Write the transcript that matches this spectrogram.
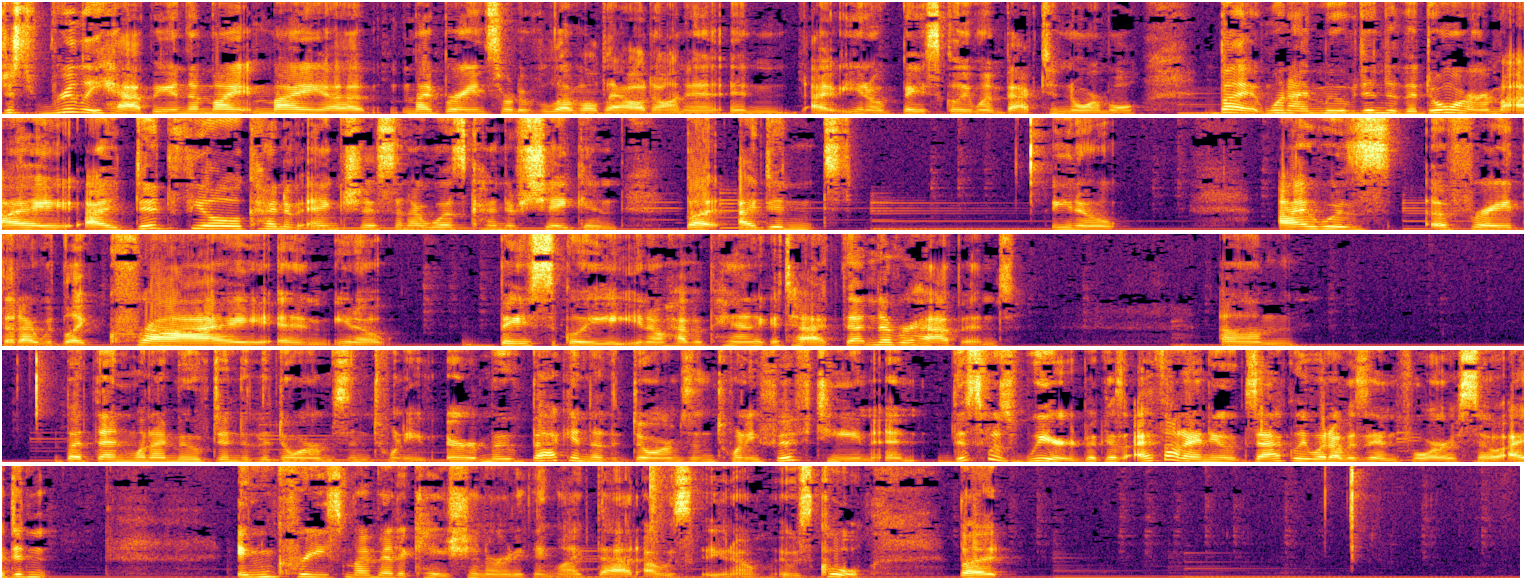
just really happy. And then my my uh, my brain sort of leveled out on it, and I you know basically went back to normal. But when I moved into the dorm, I I did feel kind of anxious and I was kind of shaken, but I didn't, you know, I was afraid that I would like cry and you know basically, you know, have a panic attack. That never happened. Um, but then when I moved into the dorms in 20 or moved back into the dorms in 2015 and this was weird because I thought I knew exactly what I was in for, so I didn't increase my medication or anything like that. I was, you know, it was cool. But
